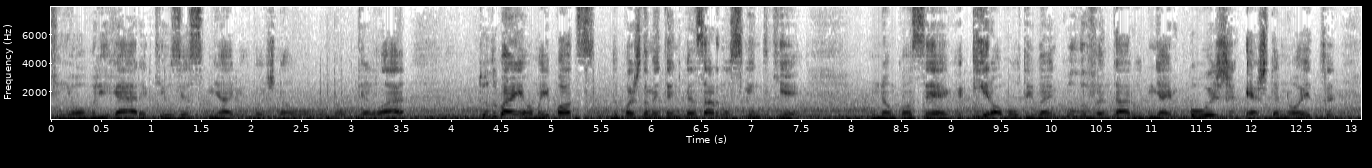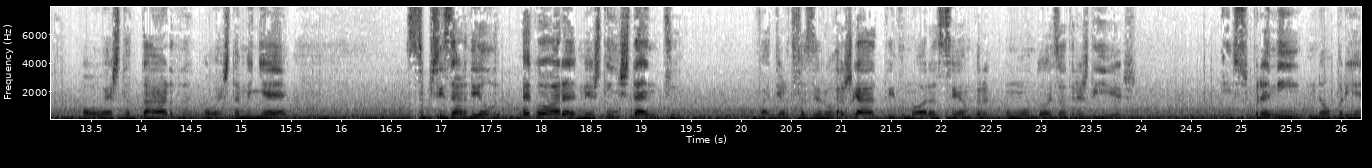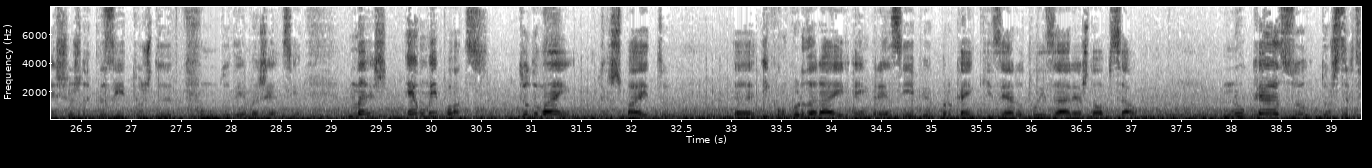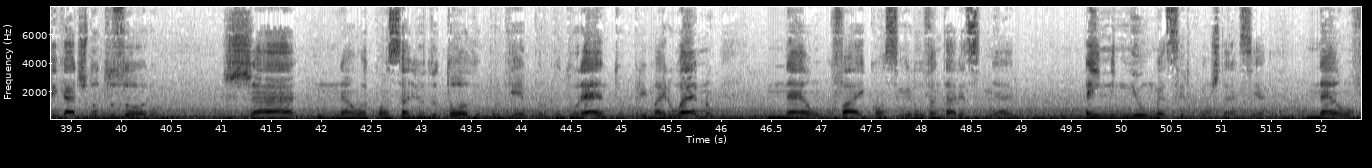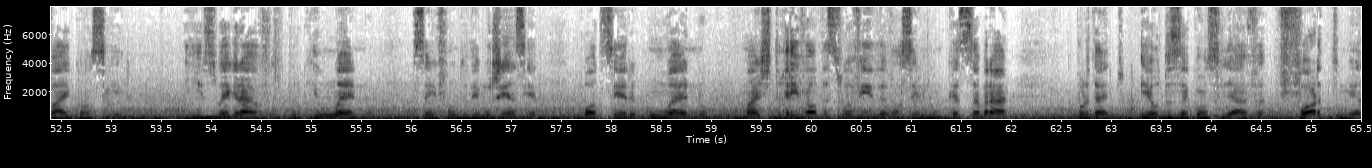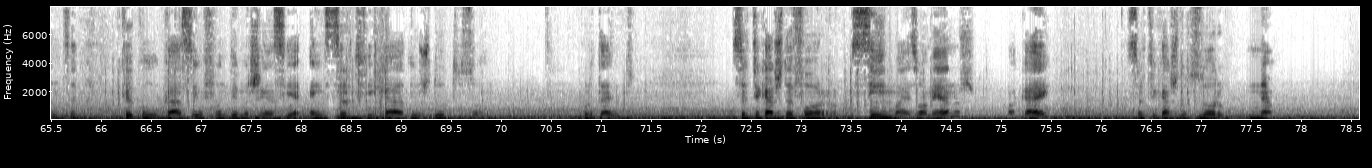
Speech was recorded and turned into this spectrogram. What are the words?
enfim, obrigar a que use esse dinheiro e depois não, não ter lá, tudo bem, é uma hipótese. Depois também tem de pensar no seguinte, que é não consegue ir ao multibanco, levantar o dinheiro hoje, esta noite, ou esta tarde, ou esta manhã, se precisar dele agora, neste instante. Vai ter de fazer o resgate e demora sempre um, dois ou três dias. Isso para mim não preenche os requisitos de fundo de emergência. Mas é uma hipótese. Tudo bem, respeito uh, e concordarei, em princípio, por quem quiser utilizar esta opção. No caso dos certificados do Tesouro, já não aconselho de todo. Porquê? Porque durante o primeiro ano não vai conseguir levantar esse dinheiro em nenhuma circunstância. Não vai conseguir. E isso é grave, porque um ano sem fundo de emergência pode ser um ano mais terrível da sua vida. Você nunca saberá. Portanto, eu desaconselhava fortemente que colocassem o fundo de emergência em certificados do Tesouro. Portanto, certificados de aforro, sim, mais ou menos, ok? Certificados do Tesouro, não.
